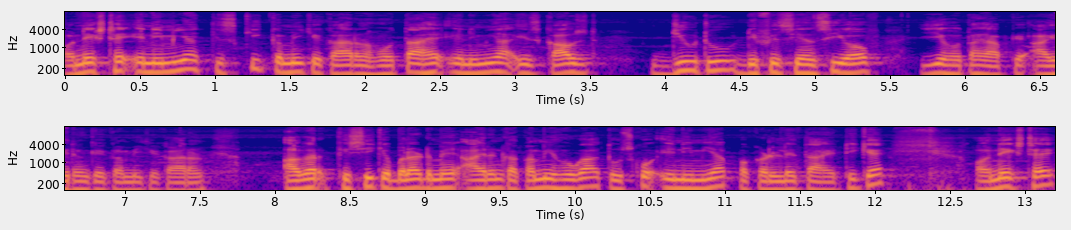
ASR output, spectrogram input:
और नेक्स्ट है एनीमिया किसकी कमी के कारण होता है? Anaemia is caused due to deficiency of ये होता है आपके आयरन के कमी के कारण। अगर किसी के ब्लड में आयरन का कमी होगा तो उसको एनीमिया पकड़ लेता है, ठीक है? और नेक्स्ट है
